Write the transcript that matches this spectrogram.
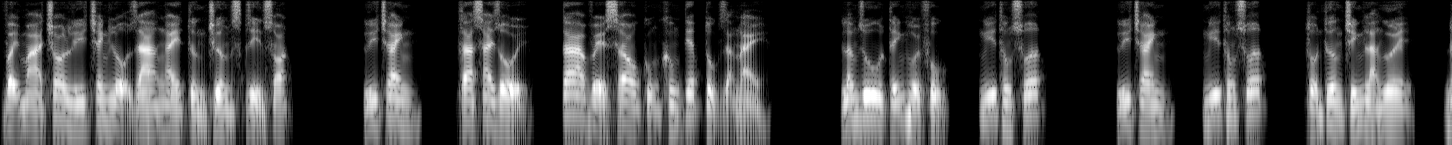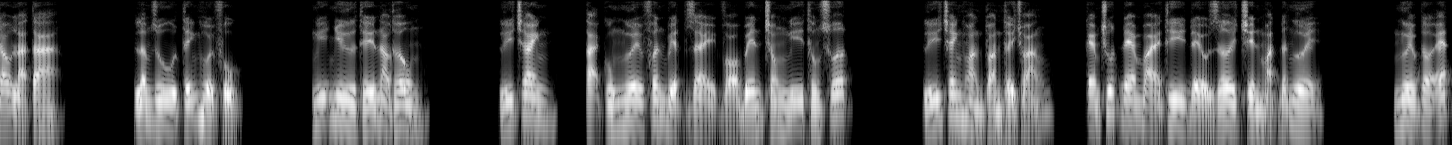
vậy mà cho lý tranh lộ ra ngay từng chương xin sót lý tranh ta sai rồi, ta về sau cũng không tiếp tục dạng này. Lâm du tĩnh hồi phục, nghĩ thông suốt. Lý tranh nghĩ thông suốt, tổn thương chính là ngươi, đau là ta. Lâm du tĩnh hồi phục. Nghĩ như thế nào thông? Lý tranh tại cùng ngươi phân biệt dạy vỏ bên trong nghĩ thông suốt. Lý tranh hoàn toàn thấy chóng kém chút đem bài thi đều rơi trên mặt đất ngươi. Ngươi ts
